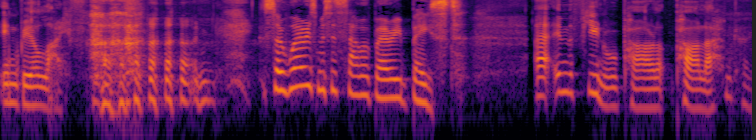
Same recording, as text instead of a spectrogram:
in real life. so where is Mrs. Sowerberry based? Uh, in the funeral par- parlour. Okay.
